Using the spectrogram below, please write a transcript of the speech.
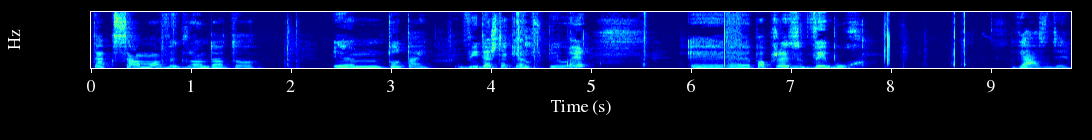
Tak samo wygląda to ym, tutaj. Widać takie rozpyły y, poprzez wybuch gwiazdy.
